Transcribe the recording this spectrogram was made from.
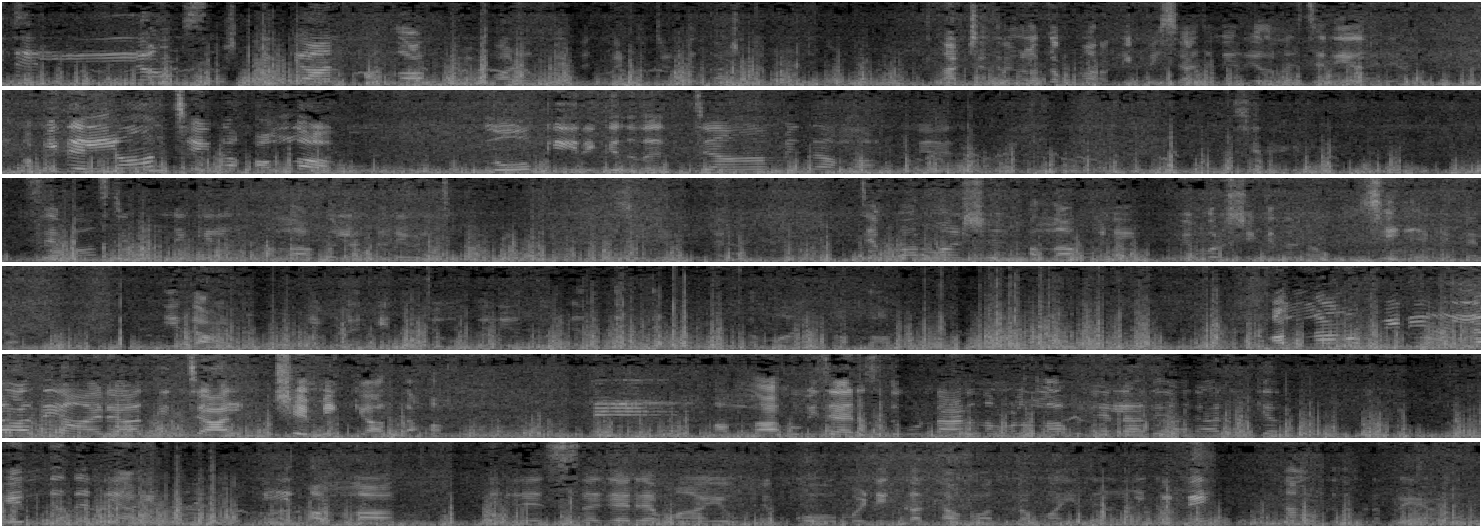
ഇതെല്ലാം സൃഷ്ടിക്കാൻ അള്ളാഹു ഒരുപാട് മെനക്കെട്ടിട്ടുണ്ട്. കഷ്ടപ്പെട്ടിട്ടുണ്ട് നക്ഷത്രങ്ങളൊക്കെ പറക്കി പിശാചിനേറിയതാണ് ചെറിയ കാര്യമാണ്. അപ്പം ഇതെല്ലാം ചെയ്ത അള്ളാഹു നോക്കിയിരിക്കുന്നത് ജാമിത അള്ളാഹുവിനെ ശരിയാക്കില്ല സെബാസ്റ്റ്യൻ പുണ്യക്കൽ അള്ളാഹു ലണ്ടനെ വിളിച്ച് ശരിയാക്കി തരാം ജബ്ബാർ മാഷ് അള്ളാഹുവിനെ വിമർശിക്കുന്നുണ്ടോ ശരിയാക്കി തരാം ഇതാണ് ഇവിടെ ഏറ്റവും വലിയ ദുരന്തമായ അള്ളാഹു അള്ളാഹുവിനെ അല്ലാതെ ആരാധിച്ചാൽ ക്ഷമിക്കാത്ത അള്ളാഹു അള്ളാഹു വിചാരിച്ചത് കൊണ്ടാണ് നമ്മൾ അള്ളാഹുവിനെ അല്ലാതെ ആരാധിക്കാത്തത്. എന്ത് തന്നെയായിരുന്നാലും ഈ അള്ളാഹു രസകരമായ ഒരു കോമഡി കഥാപാത്രമായി നൽകിക്കട്ടെ. നമുക്ക് നമ്മുടെ പ്രയാണം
